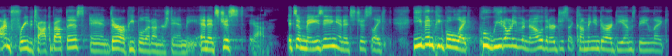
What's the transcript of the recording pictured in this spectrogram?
I'm free to talk about this and there are people that understand me. And it's just, yeah, it's amazing. And it's just like, even people like who we don't even know that are just like coming into our DMs being like,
